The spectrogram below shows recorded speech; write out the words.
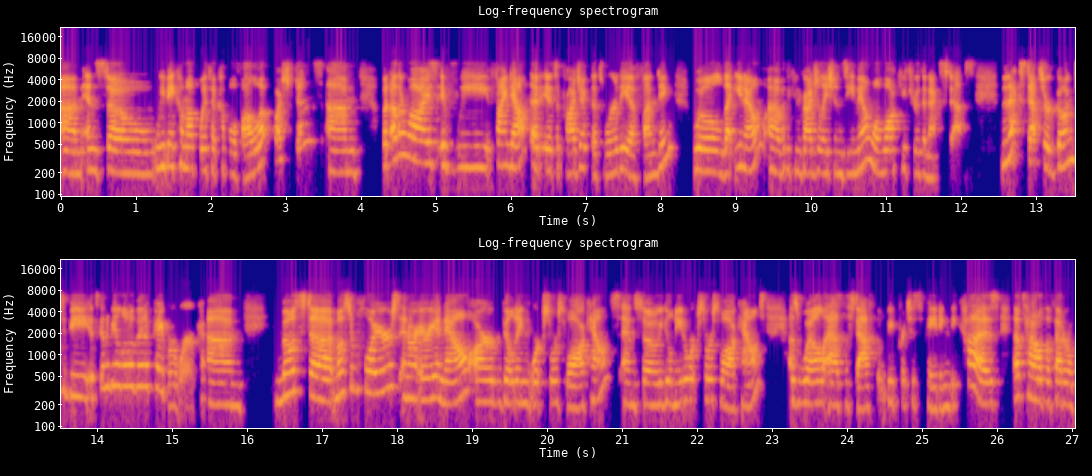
Um, and so we may come up with a couple follow-up questions, um, but otherwise, if we find out that it's a project that's worthy of funding, we'll let you know uh, with a congratulations email. We'll walk you through the next steps. The next steps are going to be, it's going to be a little bit of paperwork. Um, most uh, most employers in our area now are building WorkSource WA accounts, and so you'll need a WorkSource WA account as well as the staff that will be participating because that's how the federal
